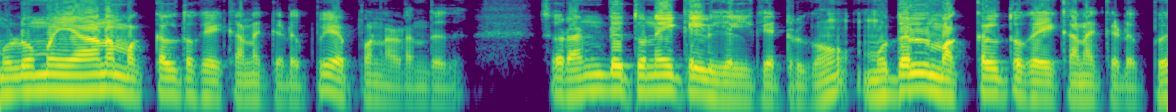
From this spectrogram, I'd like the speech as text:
முழுமையான மக்கள் தொகை கணக்கெடுப்பு எப்போ நடந்தது? ஸோ ரெண்டு துணை கேள்விகள் கேட்டிருக்கோம். முதல் மக்கள் தொகை கணக்கெடுப்பு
